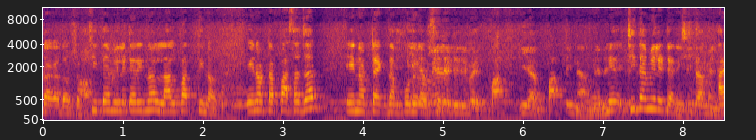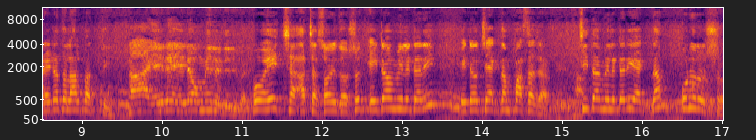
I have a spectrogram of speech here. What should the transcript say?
টাকা। দর্শক। হ্যাঁ। চিতা মিলিটারি নর লাল পাত্তি নর এই নটটা পাঁচ হাজার এই নটটা একদম পনেরোশো। মেলেডিরি ভাই পাত- পাত্তি না চিতা মিলিটারি চিতা military। আর এটা তো লাল পাত্তি। না এটা এটাও ভাই। ও আচ্ছা আচ্ছা সরি দর্শক এটাও মিলিটারি এটা হচ্ছে একদম পাঁচ হাজার। চিতা মিলিটারি একদম পনেরোশো।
